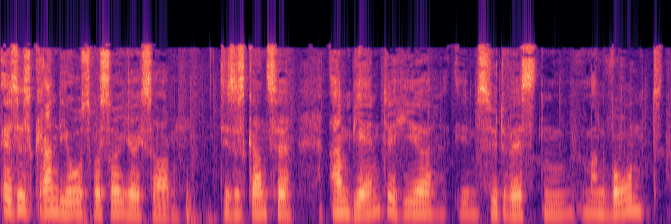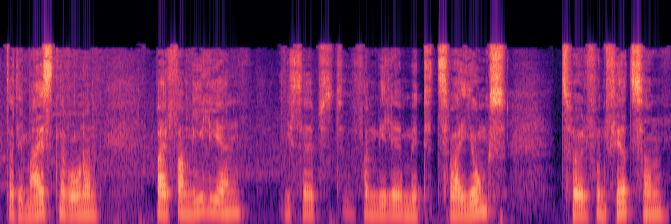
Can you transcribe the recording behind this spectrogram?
Es ist grandios, was soll ich euch sagen? Dieses ganze Ambiente hier im Südwesten. Man wohnt, oder die meisten wohnen bei Familien. Ich selbst Familie mit zwei Jungs, 12 und 14,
